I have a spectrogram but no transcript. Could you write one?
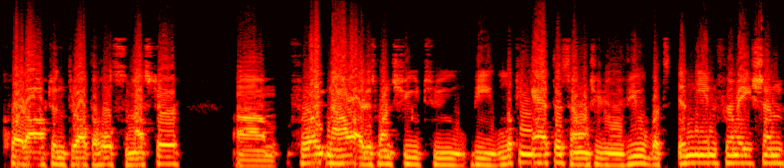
quite often throughout the whole semester. Um, for right now, I just want you to be looking at this. I want you to review what's in the information.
